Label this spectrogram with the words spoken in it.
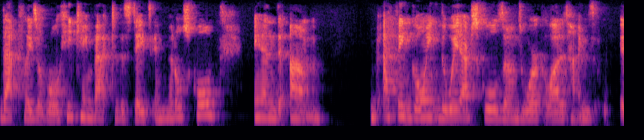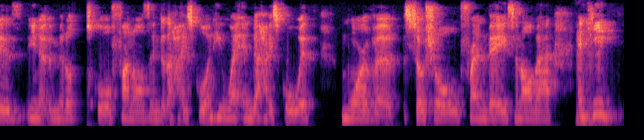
that plays a role. He came back to the states in middle school, and um, I think going the way our school zones work a lot of times is, you know, the middle school funnels into the high school, and he went into high school with more of a social friend base and all that. And mm-hmm. he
